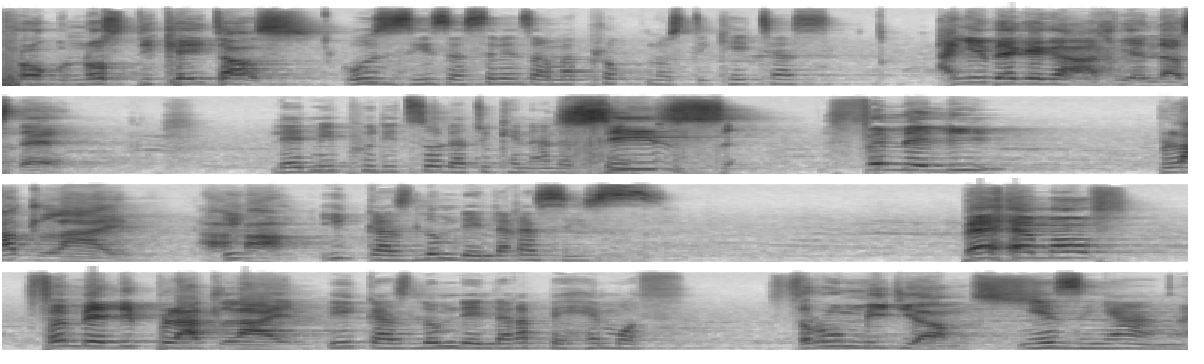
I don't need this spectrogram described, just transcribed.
prognosticators. Oh, uziza asebenza ngama-prognosticators Angibeke kahle understand. let me put it so that you can understand Zeus family bloodline. I- Aha. igazi lomndeni lakazisi Behemoth family bloodline. Igazi lomndeni lakabehemoth through mediums. ngezinyanga.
